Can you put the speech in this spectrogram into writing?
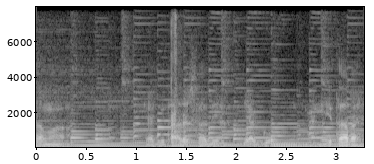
sama ya gitaris lah dia jago main gitar ya.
